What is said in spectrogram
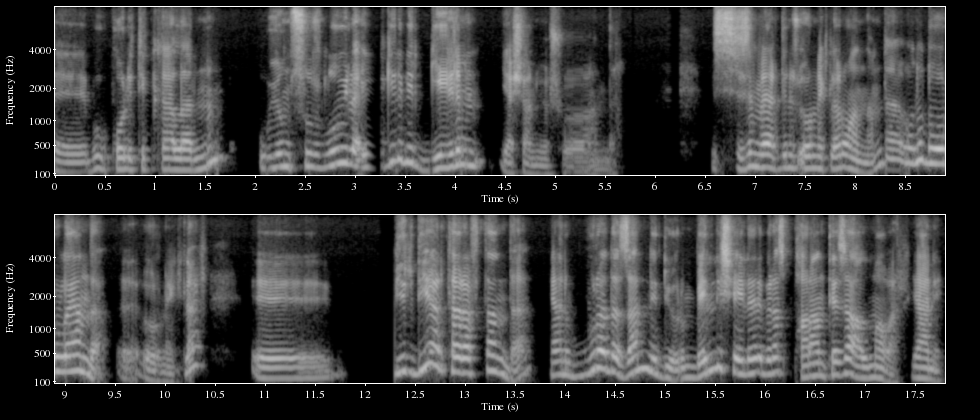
e, bu politikalarının uyumsuzluğuyla ilgili bir gerilim yaşanıyor şu anda. Sizin verdiğiniz örnekler o anlamda onu doğrulayan da e, örnekler. E, bir diğer taraftan da yani burada zannediyorum belli şeyleri biraz paranteze alma var. Yani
